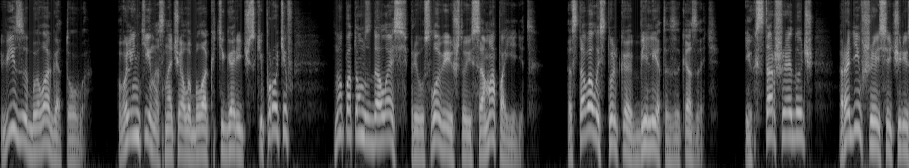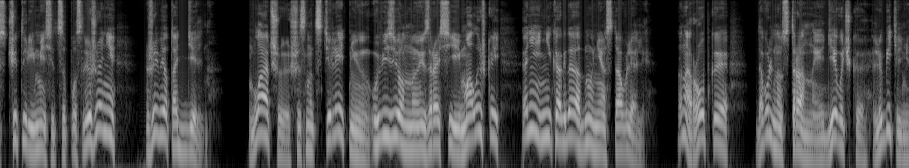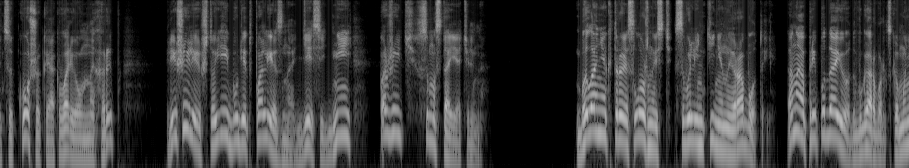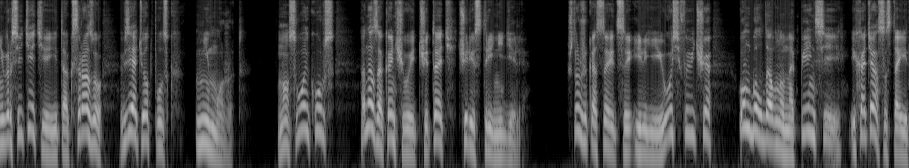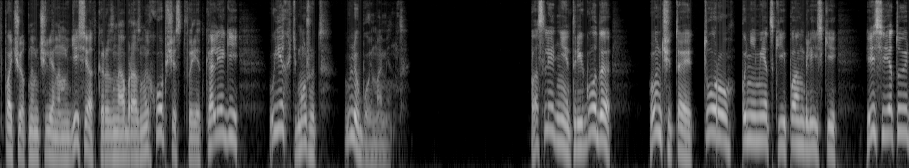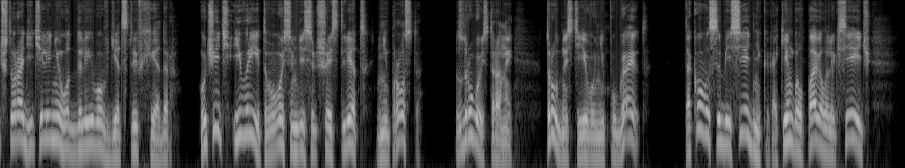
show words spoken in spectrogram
Виза была готова. Валентина сначала была категорически против, но потом сдалась при условии, что и сама поедет. Оставалось только билеты заказать. Их старшая дочь, родившаяся через четыре месяца после Жени, живет отдельно. Младшую, шестнадцатилетнюю, увезенную из России малышкой, они никогда одну не оставляли. Она робкая, довольно странная девочка, любительница кошек и аквариумных рыб. Решили, что ей будет полезно 10 дней пожить самостоятельно. Была некоторая сложность с Валентининой работой. Она преподает в Гарвардском университете и так сразу взять отпуск не может но свой курс она заканчивает читать через три недели. Что же касается Ильи Иосифовича, он был давно на пенсии, и хотя состоит почетным членом десятка разнообразных обществ и редколлегий, уехать может в любой момент. Последние три года он читает Тору по-немецки и по-английски и сетует, что родители не отдали его в детстве в хедер. Учить иврит в 86 лет непросто. С другой стороны, трудности его не пугают. Такого собеседника, каким был Павел Алексеевич,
